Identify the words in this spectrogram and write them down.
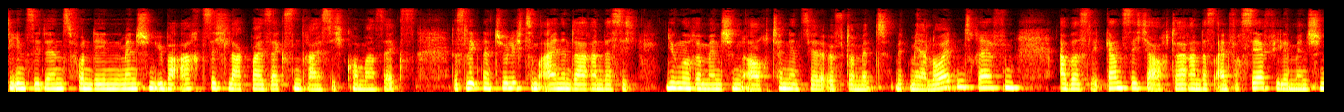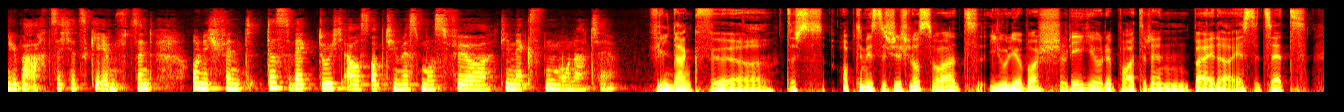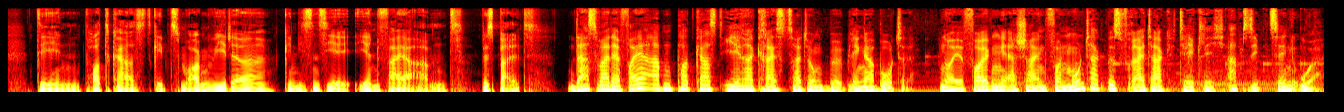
Die Inzidenz von den Menschen über 80 lag bei 36,6. Das liegt natürlich zum einen daran, dass sich jüngere Menschen auch tendenziell öfter mit, mit mehr Leuten treffen, aber es liegt ganz sicher auch daran, dass einfach sehr viele Menschen über 80 jetzt geimpft sind. Und ich finde, das weckt durchaus Optimismus für die nächsten Monate. Vielen Dank für das optimistische Schlusswort. Julia Bosch, Regio-Reporterin bei der STZ. Den Podcast gibt es morgen wieder. Genießen Sie Ihren Feierabend. Bis bald. Das war der Feierabend-Podcast Ihrer Kreiszeitung Böblinger Bote. Neue Folgen erscheinen von Montag bis Freitag täglich ab 17 Uhr.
